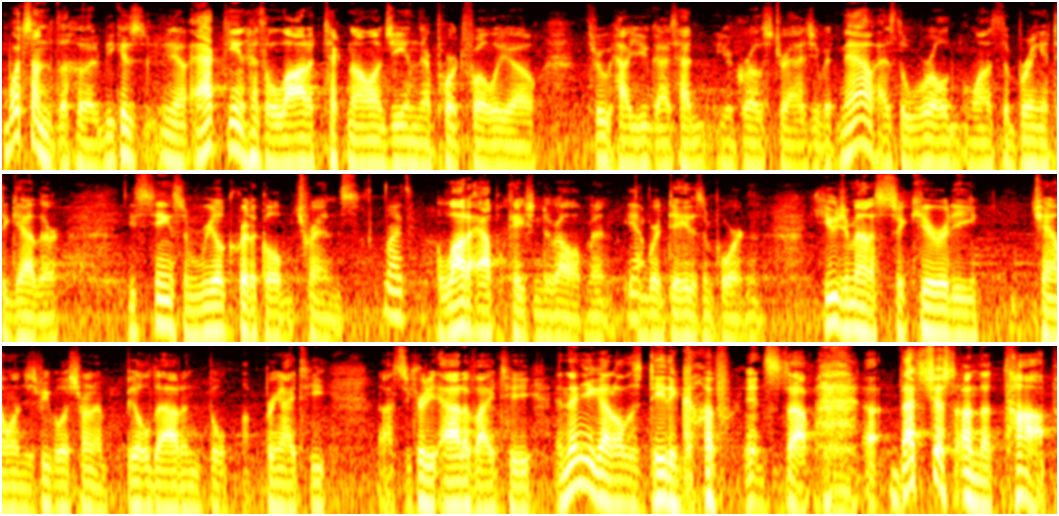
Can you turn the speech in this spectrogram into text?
what's under the hood? Because you know, Actian has a lot of technology in their portfolio through how you guys had your growth strategy, but now as the world wants to bring it together, you're seeing some real critical trends. Right. A lot of application development yep. where data is important. Huge amount of security challenges. People are trying to build out and build, bring IT uh, security out of IT, and then you got all this data governance stuff. Uh, that's just on the top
